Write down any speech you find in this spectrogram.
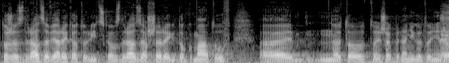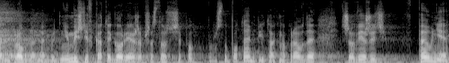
to, że zdradza wiarę katolicką, zdradza szereg dogmatów, e, no to, to już jakby dla niego to nie żaden problem, jakby nie myśli w kategoriach, że przez to się po, po prostu potępi, tak naprawdę trzeba wierzyć pełnię,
